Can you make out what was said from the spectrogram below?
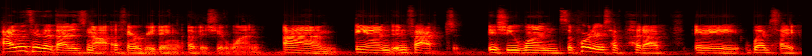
I would say that that is not a fair reading of issue one. Um, and in fact, issue one supporters have put up a website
